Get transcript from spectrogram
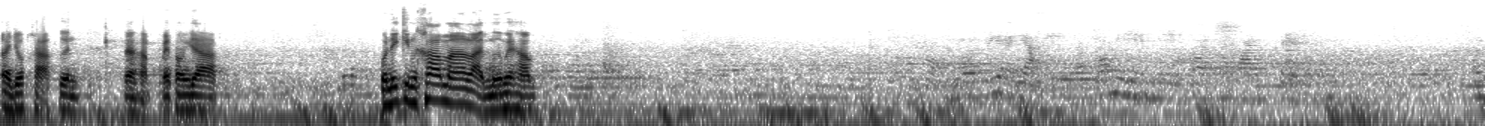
เอายกขาขึ้นนะครับ ไม่ต้องยาก วันนี้กินข้าวมาหลายมื้อไหมครับมือที่ใหญ่ๆแล้วก็มีมีตอนกลางวันเป็นมัน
